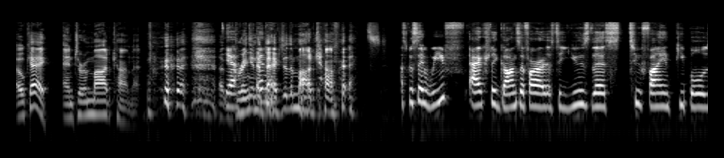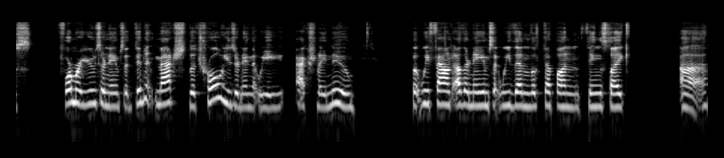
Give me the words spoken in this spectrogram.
Okay, enter a mod comment. Yeah, Bringing it and- back to the mod comments. I was gonna say we've actually gone so far as to use this to find people's former usernames that didn't match the troll username that we actually knew, but we found other names that we then looked up on things like uh,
